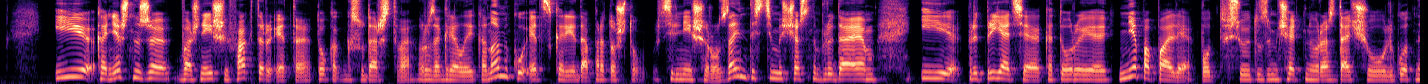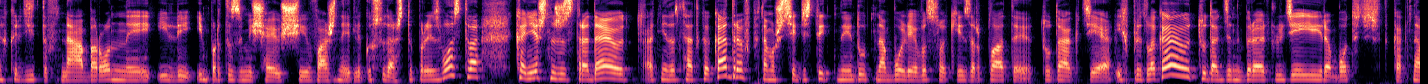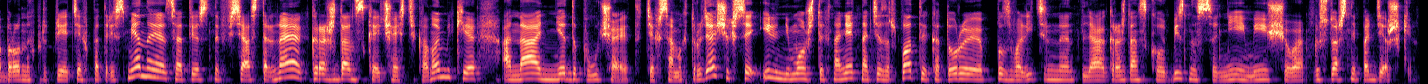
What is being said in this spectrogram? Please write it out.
И, конечно же, важнейший фактор – это то, как государство разогрело экономику. Это скорее, да, про то, что сильнейший рост занятости мы сейчас наблюдаем. И предприятия, которые не попали под всю эту замечательную раздачу льготных кредитов на оборонные или импортозамещающие важные для государства производства, конечно же, страдают от недостатка кадров, потому что все действительно идут на более высокие зарплаты туда, где их предлагают, туда, где набирают людей работать как на оборонных предприятиях по три смены. Соответственно, соответственно, вся остальная гражданская часть экономики, она недополучает тех самых трудящихся или не может их нанять на те зарплаты, которые позволительны для гражданского бизнеса, не имеющего государственной поддержки.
